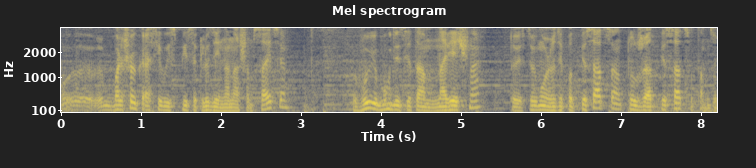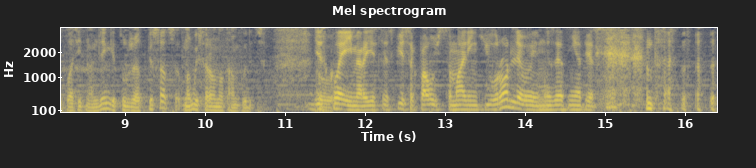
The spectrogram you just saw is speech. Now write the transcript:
Э, большой, красивый список людей на нашем сайте. Вы будете там навечно, то есть вы можете подписаться, тут же отписаться, там, заплатить нам деньги, тут же отписаться, но вы все равно там будете. Дисклеймер, вот. если список получится маленький и уродливый, мы за это не ответственны. Да, да.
